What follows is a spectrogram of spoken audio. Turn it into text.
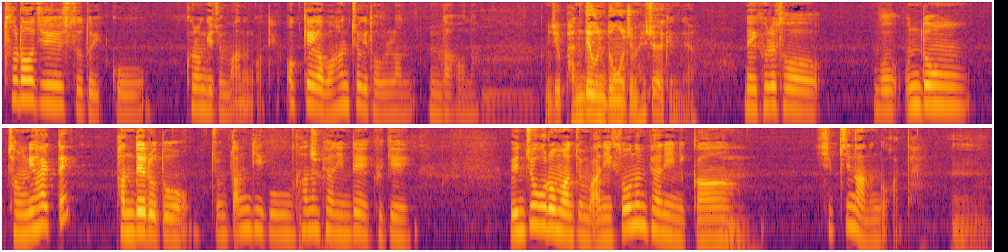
틀어질 수도 있고 그런 게 좀 많은 것 같아요. 어깨가 뭐 한쪽이 더 올라온다거나. 그럼 이제 반대 운동을 좀 해줘야겠네요. 네, 그래서 뭐 운동 정리할 때 반대로도 좀 당기고 하는 편인데 그게 왼쪽으로만 좀 많이 쏘는 편이니까 쉽지는 않은 것 같아요. 음.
